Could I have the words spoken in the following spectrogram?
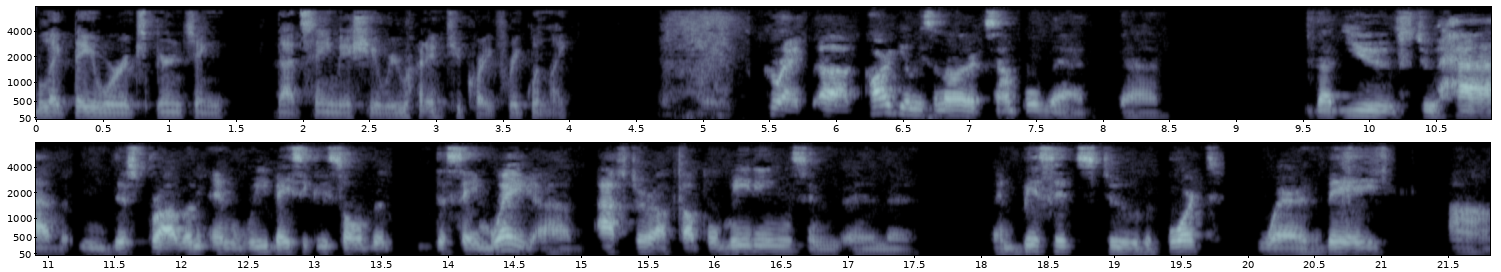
like they were experiencing that same issue we run into quite frequently. Correct. Uh, Cargill is another example that, that that used to have this problem, and we basically solved it the same way. Uh, after a couple meetings and and, uh, and visits to the port, where they uh,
